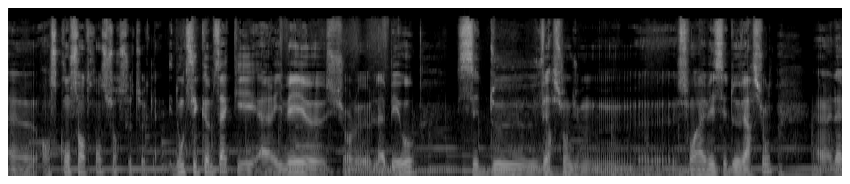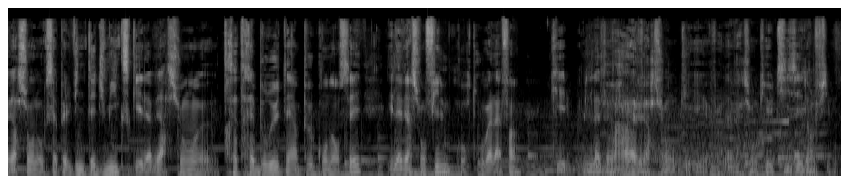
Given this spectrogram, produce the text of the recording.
euh, en se concentrant sur ce truc-là. Et donc c'est comme ça qu'est arrivé euh, sur la BO ces deux versions du, euh, sont arrivées ces deux versions. La version donc s'appelle Vintage Mix, qui est la version très très brute et un peu condensée, et la version film qu'on retrouve à la fin, qui est la vraie version qui est, la version qui est utilisée dans le film.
